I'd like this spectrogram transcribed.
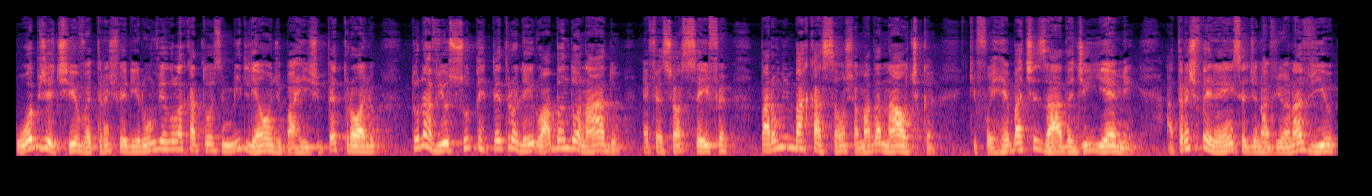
O objetivo é transferir 1,14 milhão de barris de petróleo do navio superpetroleiro abandonado FSO Safer para uma embarcação chamada Náutica, que foi rebatizada de Iêmen. A transferência de navio a navio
